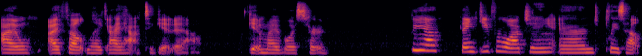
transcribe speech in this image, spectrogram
I, I felt like I had to get it out get my voice heard. But yeah thank you for watching and please help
